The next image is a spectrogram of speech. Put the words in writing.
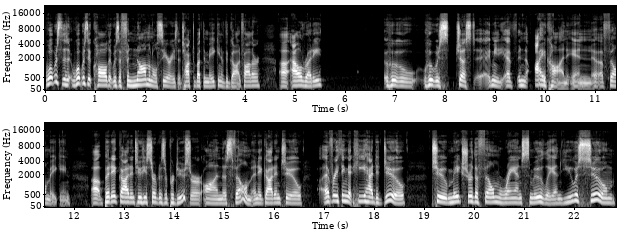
what was the, what was it called? It was a phenomenal series that talked about the making of The Godfather. Uh, Al Ruddy, who who was just, I mean, an icon in uh, filmmaking. Uh, but it got into he served as a producer on this film, and it got into everything that he had to do to make sure the film ran smoothly. And you assume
